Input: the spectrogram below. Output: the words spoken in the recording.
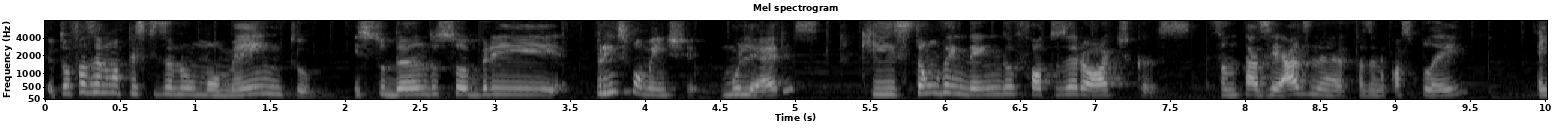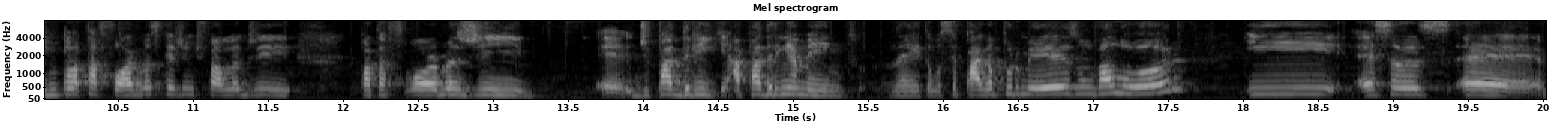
Eu estou fazendo uma pesquisa no momento, estudando sobre, principalmente, mulheres que estão vendendo fotos eróticas, fantasiadas, né, fazendo cosplay, em plataformas que a gente fala de plataformas de, é, de padrinha, apadrinhamento, né? Então você paga por mês um valor e essas é,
